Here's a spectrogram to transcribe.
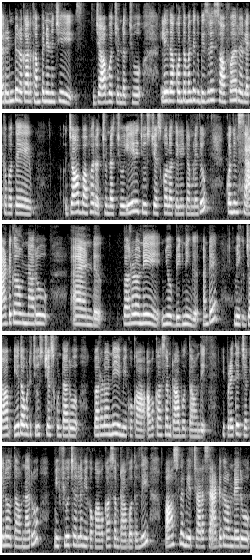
రెండు రకాల కంపెనీ నుంచి జాబ్ వచ్చి ఉండొచ్చు. లేదా కొంతమందికి బిజినెస్ ఆఫర్ లేకపోతే జాబ్ ఆఫర్ వచ్చి ఉండొచ్చు ఏది చూస్ చేసుకోవాలో తెలియటం లేదు. కొంచెం సాడ్గా ఉన్నారు. అండ్ త్వరలోనే న్యూ బిగినింగ్. అంటే మీకు జాబ్ ఏదో ఒకటి చూస్ చేసుకుంటారు. త్వరలోనే మీకు ఒక అవకాశం రాబోతా ఉంది. ఇప్పుడైతే జగిల్ అవుతా ఉన్నారు. మీ ఫ్యూచర్లో మీకు ఒక అవకాశం రాబోతుంది. పాస్ట్లో మీరు చాలా సాడ్గా ఉండేరు.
